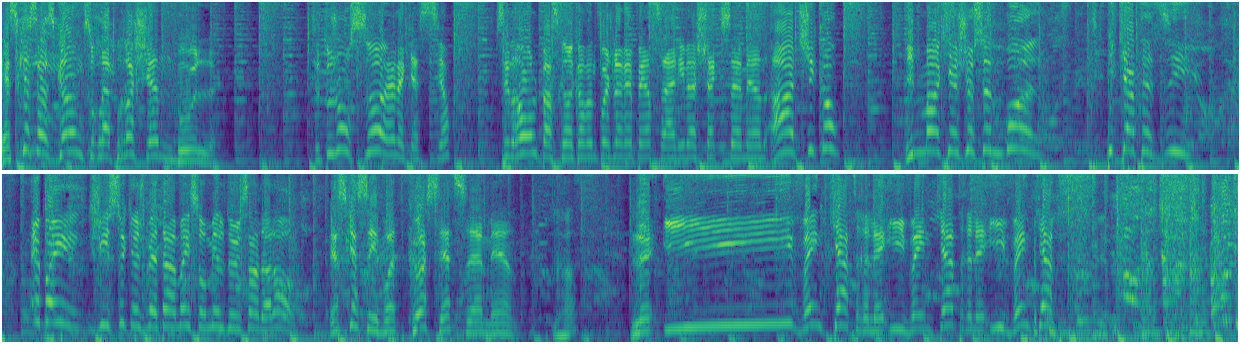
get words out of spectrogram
Est-ce que ça se gagne sur la prochaine boule? C'est toujours ça, hein, la question. C'est drôle parce qu'encore une fois, je le répète, ça arrive à chaque semaine. Ah, Chico! Il me manquait juste une boule! Puis quand t'as dit, eh ben, j'ai su que je mettais la main sur 1200 Est-ce que c'est votre cas cette semaine? Ah. Le I-24, le I-24, le I-24.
